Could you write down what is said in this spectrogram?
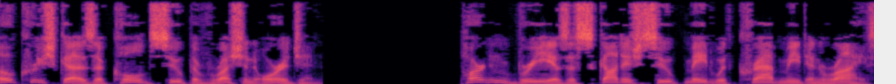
Okroshka is a cold soup of Russian origin. Partan bree is a Scottish soup made with crabmeat and rice.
